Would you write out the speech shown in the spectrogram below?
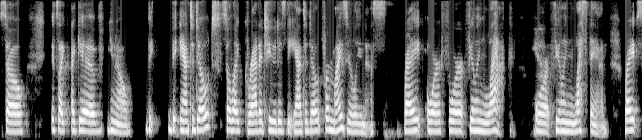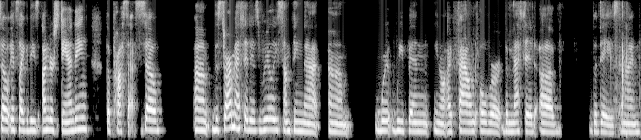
so it's like i give you know the the antidote so like gratitude is the antidote for miserliness right? Or for feeling lack or feeling less than right? So it's like these understanding the process. So um, the star method is really something that um, we have been you know i found over the method of the days and i'm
